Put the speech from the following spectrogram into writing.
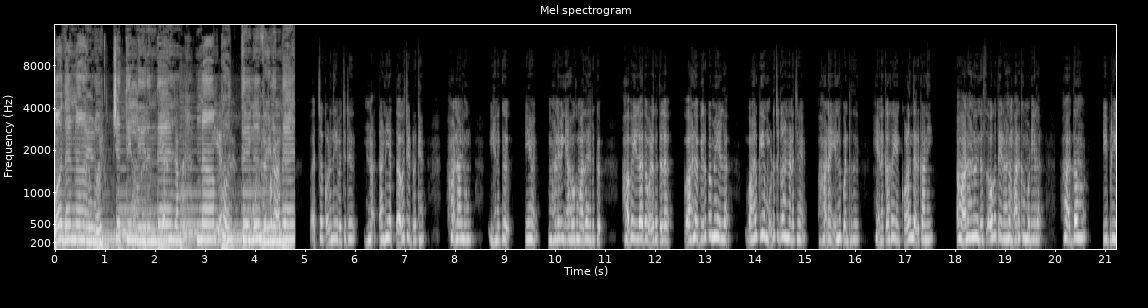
மொத நாள் உச்சத்தில் இருந்த நான் பொத்துன்னு விழுந்த பச்சை குழந்தைய வச்சுட்டு நான் தனியா தவிச்சிட்டு இருக்கேன். ஆனாலும் எனக்கு என் மனைவி ஞாபகமா தான் இருக்கு. அவ இல்லாத உலகத்துல வாழ விருப்பமே இல்லை. வாழ்க்கையை முடிச்சுக்கலாம்னு நினைச்சேன். ஆனா என்ன பண்றது? எனக்காக என் குழந்தை இருக்கானே. ஆனாலும் இந்த சோகத்தை என்னால மறக்க முடியல. அதான் இப்படி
